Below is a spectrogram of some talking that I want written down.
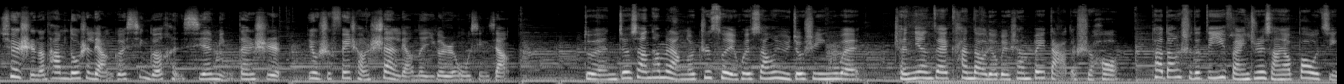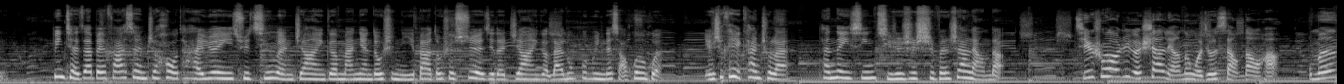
确实呢，他们都是两个性格很鲜明，但是又是非常善良的一个人物形象。对你就像他们两个之所以会相遇，就是因为陈念在看到刘北山被打的时候，他当时的第一反应就是想要报警。并且在被发现之后，他还愿意去亲吻这样一个满脸都是泥巴、都是血迹的这样一个来路不明的小混混，也是可以看出来他内心其实是十分善良的。其实说到这个善良呢，我就想到哈，我们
